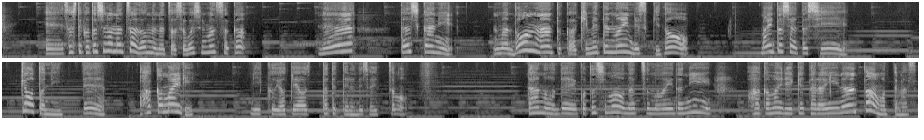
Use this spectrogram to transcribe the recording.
えー、そして今年の夏はどんな夏を過ごしますか？ねえ、確かに、まあ、どんなとか決めてないんですけど、毎年私、京都に行って、お墓参りに行く予定を立ててるんですよ、いつも。なので、今年も夏の間にお墓参り行けたらいいなとは思ってます。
